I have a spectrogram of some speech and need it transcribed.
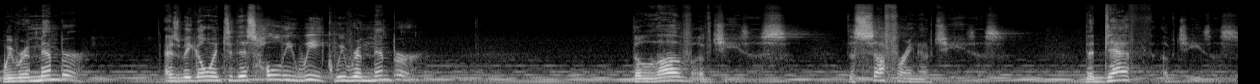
we remember as we go into this holy week, we remember the love of Jesus, the suffering of Jesus, the death of Jesus,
